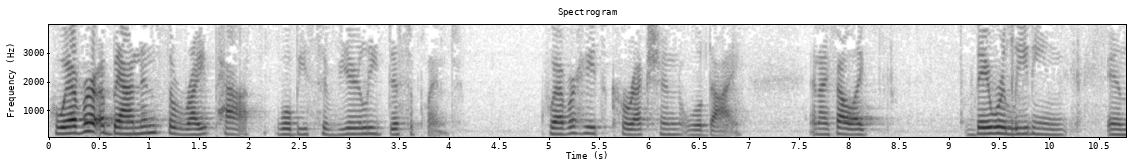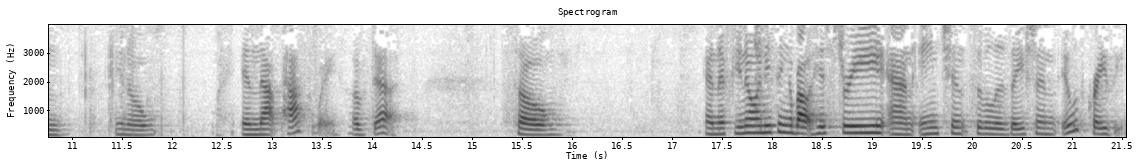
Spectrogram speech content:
"Whoever abandons the right path will be severely disciplined. Whoever hates correction will die." And I felt like they were leading in, you know, in that pathway of death. So, and if you know anything about history and ancient civilization, it was crazy.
